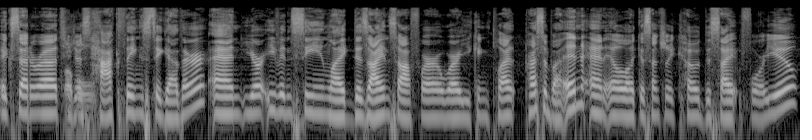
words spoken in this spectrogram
etc., to Bubble. just hack things together. And you're even seeing like design software where you can press a button and it'll like essentially code the site for you.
